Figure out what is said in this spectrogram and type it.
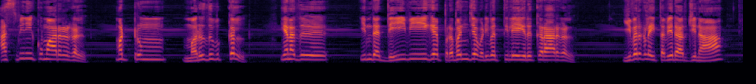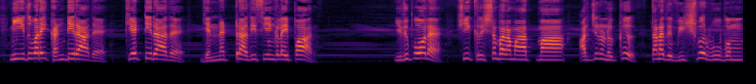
அஸ்வினி குமாரர்கள் மற்றும் மருதுவுக்கள் எனது இந்த தெய்வீக பிரபஞ்ச வடிவத்திலே இருக்கிறார்கள். இவர்களை தவிர அர்ஜுனா நீ இதுவரை கண்டிராத கேட்டிராத எண்ணற்ற அதிசயங்களை பார். இதுபோல ஸ்ரீ கிருஷ்ண பரமாத்மா அர்ஜுனனுக்கு தனது விஸ்வரூபம்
